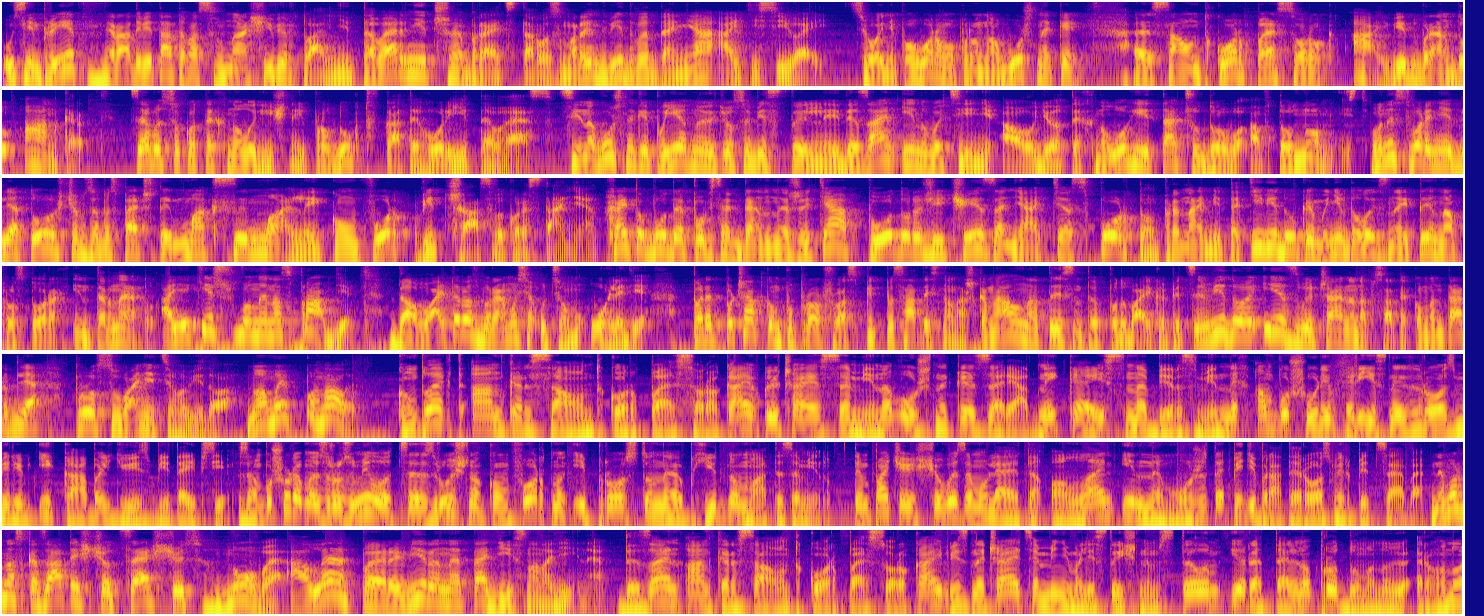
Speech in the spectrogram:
Усім привіт! Радий вітати вас в нашій віртуальній таверні Чебрець та Розмарин від видання ITC.ua. Сьогодні поговоримо про навушники е, Soundcore P40i від бренду Anker. Це високотехнологічний продукт в категорії ТВС. Ці навушники поєднують у собі стильний дизайн, інноваційні аудіотехнології та чудову автономність. Вони створені для того, щоб забезпечити максимальний комфорт під час використання. Хай то буде повсякденне життя, подорожі чи заняття спортом. Принаймні такі відгуки мені вдалося знайти на просторах інтернету. А які ж вони насправді? Давайте розберемося у цьому огляді. Перед початком попрошу вас підписатись на наш канал, натиснути вподобайку під цим відео і, звичайно, написати коментар для просування цього відео. Ну а ми погнали! Комплект Anker Soundcore P40 включає самі навушники, зарядний кейс, набір змінних амбушурів різних розмірів і кабель USB Type-C. З амбушурами зрозуміло, це зручно, комфортно і просто необхідно мати заміну. Тим паче, що ви замовляєте онлайн і не можете підібрати розмір під себе. Не можна сказати, що це щось нове, але перевірене та дійсно надійне. Дизайн Anker Soundcore P40 відзначається мінімалістичним стилем і ретельно продуманою ергономікою.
